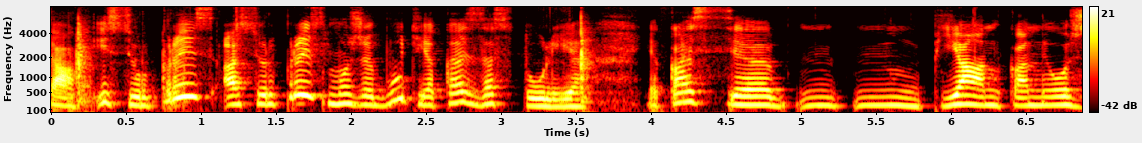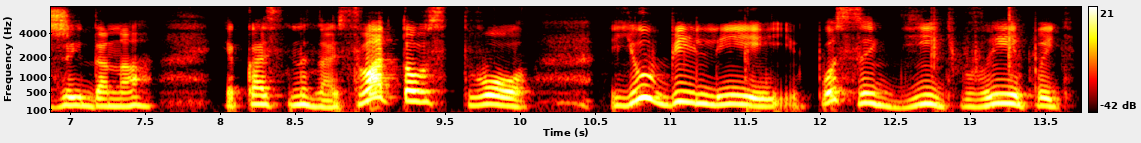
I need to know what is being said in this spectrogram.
Так, і сюрприз, а сюрприз може бути якась застолья, якась м, п'янка неожидана, якась, не знаю, сватовство, юбілей, посидіть, випить.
